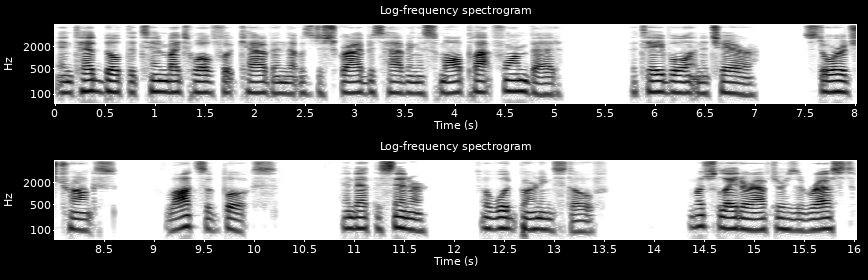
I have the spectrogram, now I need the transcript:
and Ted built the 10 by 12 foot cabin that was described as having a small platform bed, a table and a chair, storage trunks, lots of books, and at the center, a wood burning stove. Much later after his arrest,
